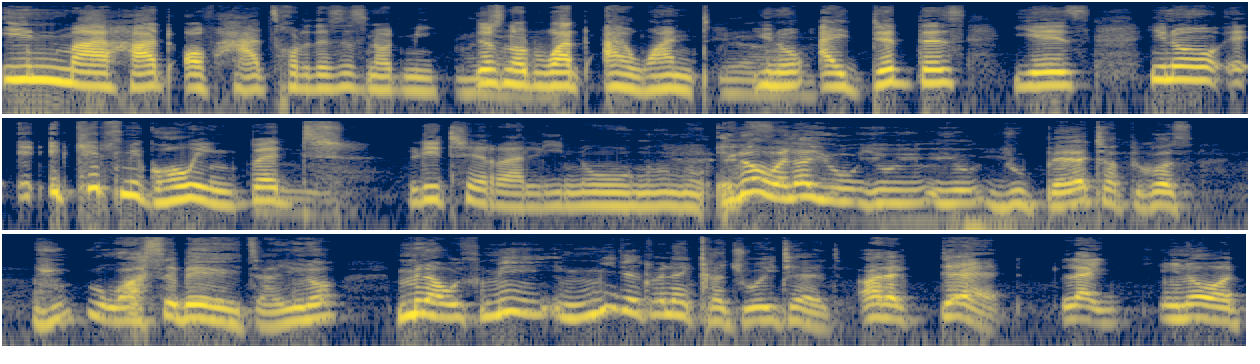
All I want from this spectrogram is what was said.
in my heart of hearts, "Khore, this is not me. This is not what I want. You know, I did this. Yes, you know, it, it keeps me going, but mm. literally, no, no, no. You know, when you you you you better because you you better. you know. Mina with me immediately when I graduated, I like that. Like you know what?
